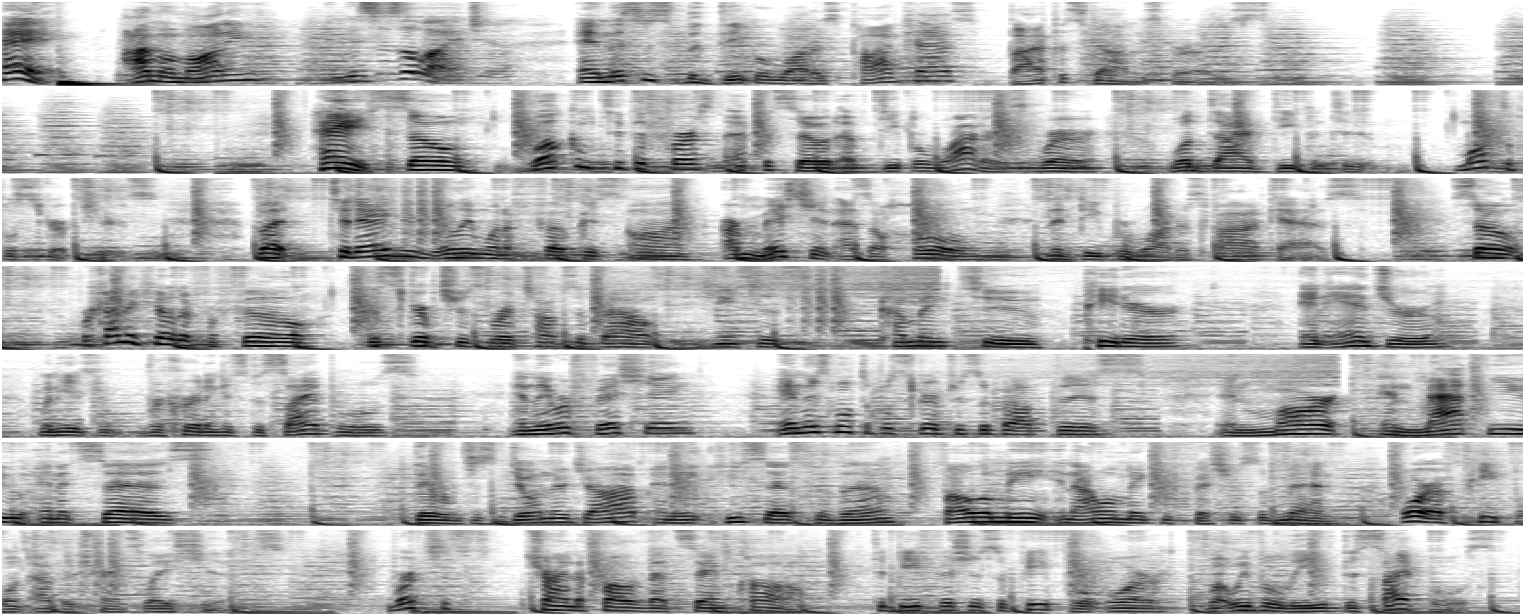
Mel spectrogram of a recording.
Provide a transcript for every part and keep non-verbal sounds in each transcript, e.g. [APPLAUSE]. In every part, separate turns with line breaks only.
Hey, I'm Amani,
And this is Elijah.
and this is the Deeper Waters podcast by Pescados Bros. Hey, so welcome to the first episode of Deeper Waters, where we'll dive deep into multiple scriptures. But today we really want to focus on our mission as a whole in the Deeper Waters podcast. So we're kind of here to fulfill the scriptures where it talks about Jesus coming to Peter and Andrew when he's recruiting his disciples, and they were fishing. And there's multiple scriptures about this in Mark and Matthew, and it says they were just doing their job, and he, says to them, Follow me, and I will make you fishers of men, or of people in other translations. We're just trying to follow that same call to be fishers of people, or what we believe, disciples.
